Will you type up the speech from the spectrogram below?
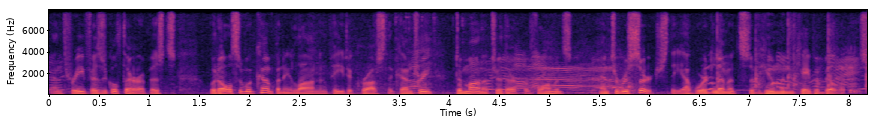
and three physical therapists, would also accompany Lon and Pete across the country to monitor their performance and to research the upward limits of human capabilities.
